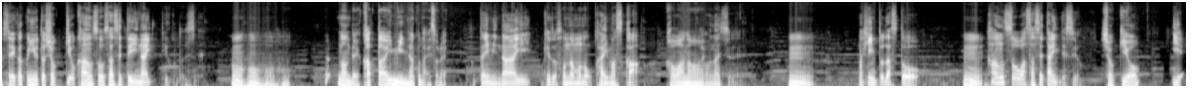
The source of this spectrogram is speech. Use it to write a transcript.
正確に言うと食器を乾燥させていないっていうことですね。うんうんうんうん。えなんで？買った意味なくない？それ。買った意味ないけどそんなものを買いますか？買わない。買わないですよね、うん。まあ、ヒント出すとうん。乾燥はさせたいんですよ。食器を？家。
